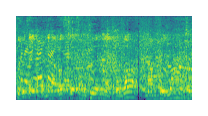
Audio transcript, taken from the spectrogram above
สูตรพิเศษของผมนะครับรสเต๊กทรงเครื่องเนี่ยผมก็นำไปย่างจน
